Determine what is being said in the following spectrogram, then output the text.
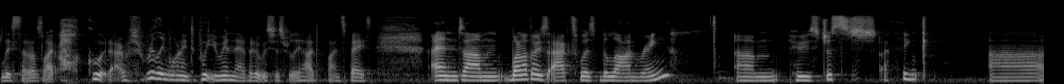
list that I was like, oh, good. I was really wanting to put you in there, but it was just really hard to find space. And um, one of those acts was Milan Ring, um, who's just I think uh,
